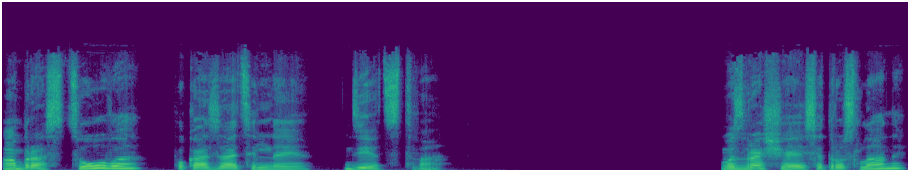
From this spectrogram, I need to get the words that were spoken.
Образцово-показательное детство. Возвращаясь от Русланы,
